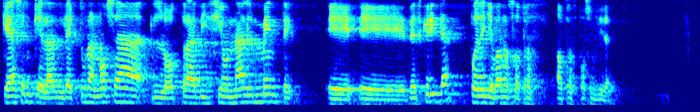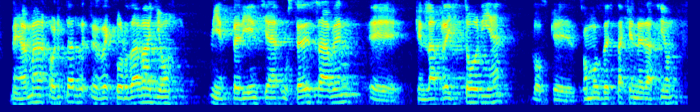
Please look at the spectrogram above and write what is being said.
que hacen que la lectura no sea lo tradicionalmente eh, eh, descrita puede llevarnos a otras, a otras posibilidades. Me llama, ahorita recordaba yo mi experiencia, ustedes saben eh, que en la prehistoria, los que somos de esta generación,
